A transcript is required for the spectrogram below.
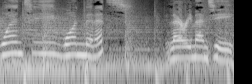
21 minutes. Larry Mendte,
